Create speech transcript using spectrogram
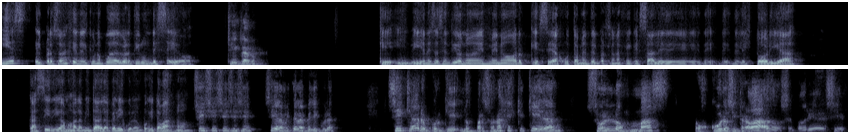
Y es el personaje en el que uno puede advertir un deseo. Sí, claro. Que, y, en ese sentido no es menor que sea justamente el personaje que sale de, de, la historia casi, digamos, a la mitad de la película, un poquito más, ¿no? Sí, sí, sí, sí, sí, sí, a la mitad de la película. Sí, claro, porque los personajes que quedan son los más oscuros y trabados, se podría decir.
